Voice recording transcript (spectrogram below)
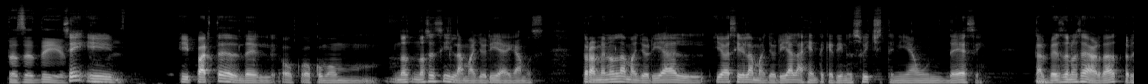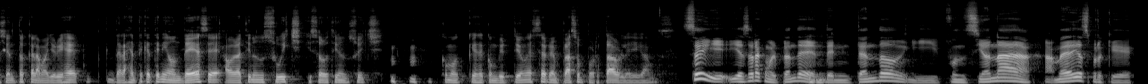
Entonces, de, sí, y, y parte del, o, como, no, no, sé si la mayoría, digamos, pero al menos la mayoría, iba a decir la mayoría de la gente que tiene un Switch tenía un DS. Tal vez eso no sea verdad, pero siento que la mayoría de la gente que tenía un DS ahora tiene un Switch y solo tiene un Switch. Como que se convirtió en ese reemplazo portable, digamos. Sí, y eso era como el plan de, Nintendo y funciona a medias porque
